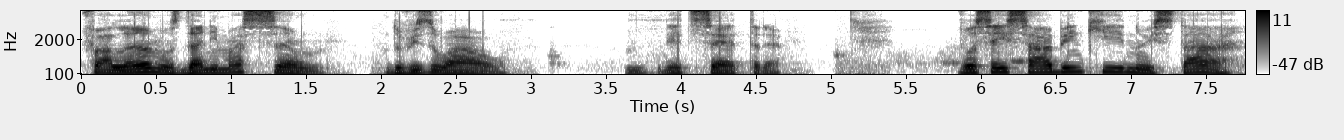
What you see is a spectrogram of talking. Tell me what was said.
Falamos da animação, do visual, etc. Vocês sabem que no Star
